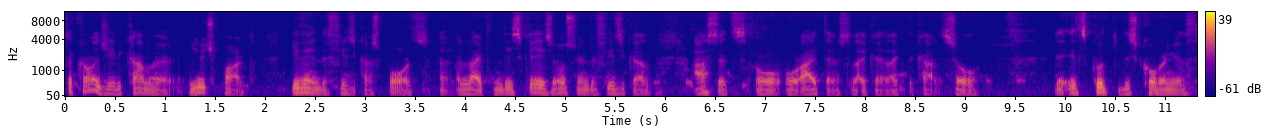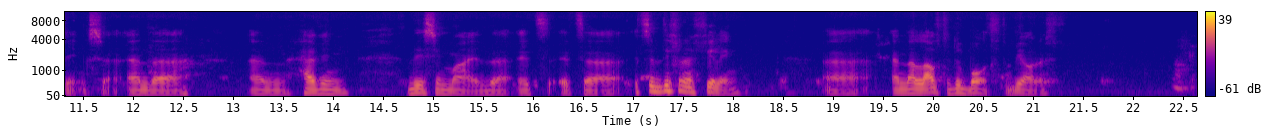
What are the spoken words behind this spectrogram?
technology become a huge part even in the physical sports uh, like in this case also in the physical assets or, or items like uh, like the car. So it's good to discover new things uh, and uh, and having this in mind uh, it's it's a it's a different feeling uh, and i love to do both to be honest Okay.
